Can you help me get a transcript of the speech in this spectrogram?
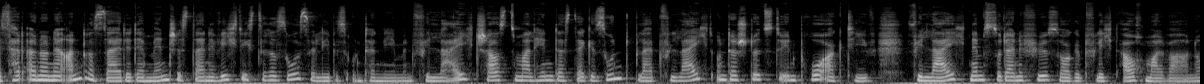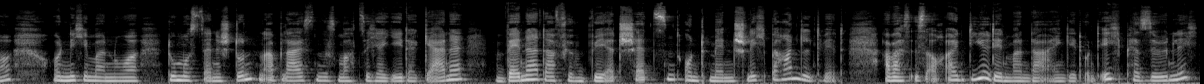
es hat auch noch eine andere Seite. Der Mensch ist deine wichtigste Ressource, liebes Unternehmen. Vielleicht schaust du mal hin, dass der gesund bleibt. Vielleicht unterstützt du ihn proaktiv. Vielleicht nimmst du deine Fürsorgepflicht auch mal wahr, ne? Und nicht immer nur, du musst deine Stunden ableisten. Das macht sicher jeder gerne, wenn er dafür wertschätzend und menschlich behandelt wird. Aber es ist auch ein Deal, den man da eingeht. Und ich persönlich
